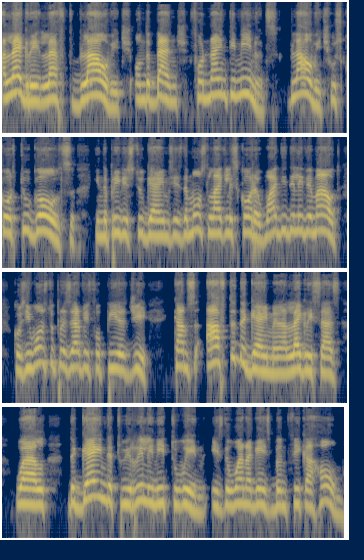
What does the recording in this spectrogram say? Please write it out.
Allegri left Vlahovic on the bench for 90 minutes. Vlahovic, who scored two goals in the previous two games, is the most likely scorer. Why did he leave him out? Because he wants to preserve it for PSG. Comes after the game, and Allegri says, Well, the game that we really need to win is the one against Benfica home.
